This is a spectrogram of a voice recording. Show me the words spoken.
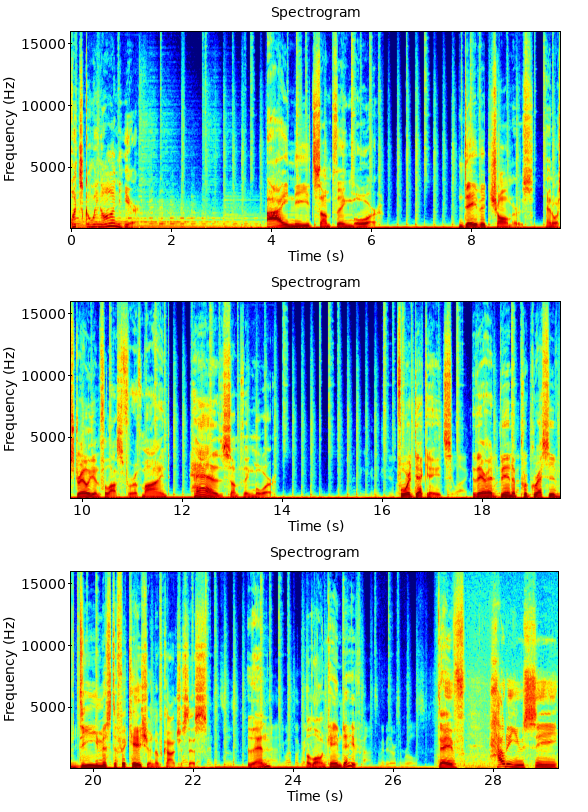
What's going on here? I need something more. David Chalmers, an Australian philosopher of mind, has something more. For decades, there had been a progressive demystification of consciousness. Then, along came Dave. Dave, how do you see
